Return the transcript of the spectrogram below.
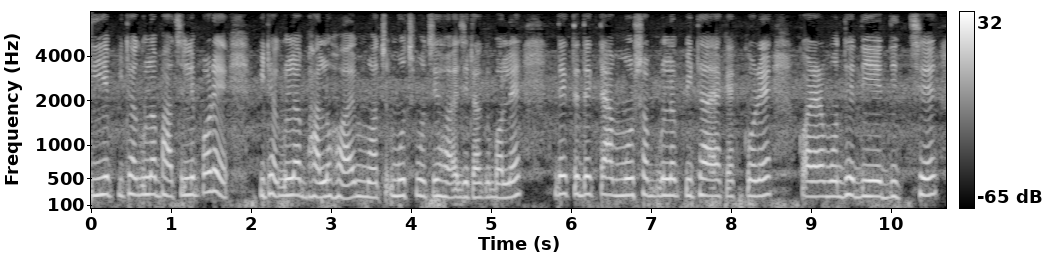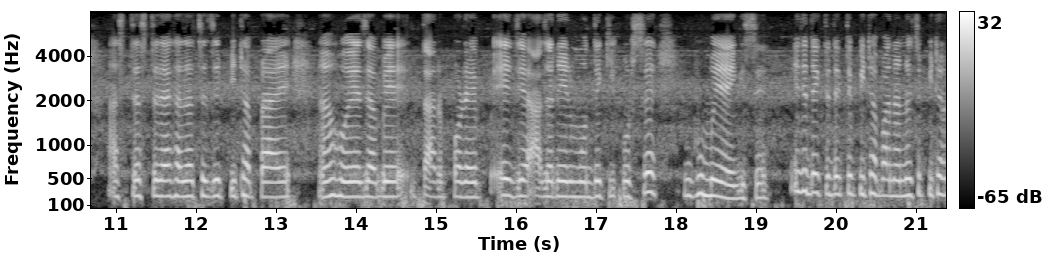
দিয়ে পিঠাগুলো ভাজলে পরে পিঠাগুলো ভালো হয়, মচ, মুচমুচে হয় যেটাকে বলে। দেখতে দেখতে আম্মু সবগুলো পিঠা এক এক করে কড়ার মধ্যে দিয়ে দিচ্ছে। আস্তে আস্তে দেখা যাচ্ছে যে পিঠা প্রায় হয়ে যাবে। তারপরে এই যে আজানের মধ্যে কি করছে? ঘুমিয়ে গেছে। এই যে দেখতে দেখতে পিঠা বানানো হয়েছে। পিঠার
